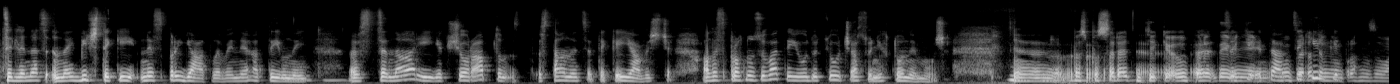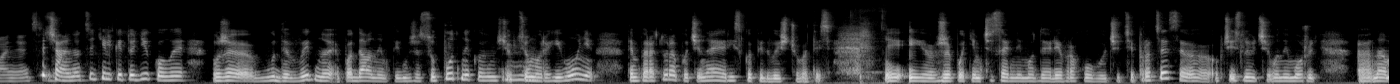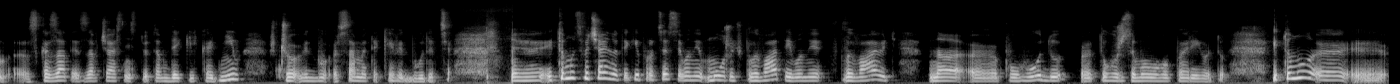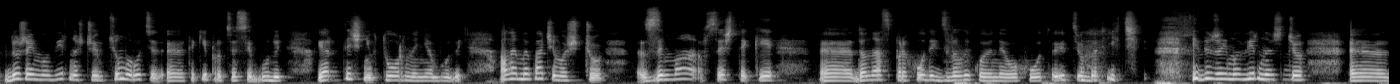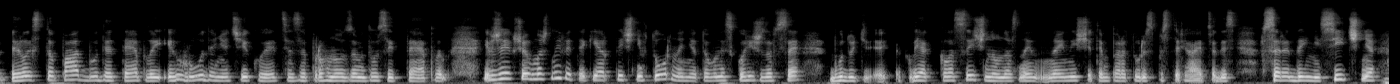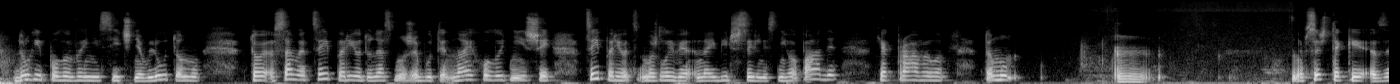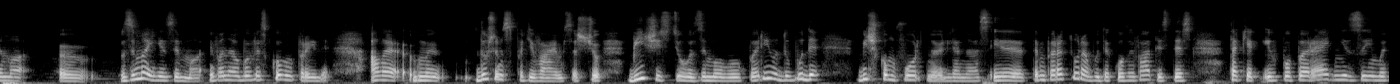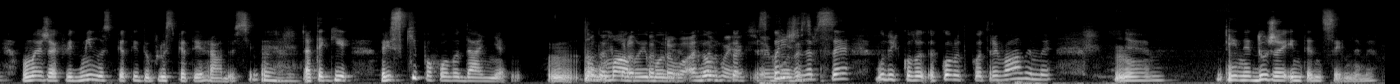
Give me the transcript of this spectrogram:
це для нас найбільш такий несприятливий, негативний Ну, е, сценарій, якщо раптом станеться таке явище. Але спрогнозувати його до цього часу ніхто не може. Е, Безпосередньо тільки е, оперативній- це так, в це тільки- прогнозуванні. Звичайно, це тільки тоді, коли вже буде видно по даним тим же супутниковим, що в цьому регіоні температура починає різко підвищуватись. І, і вже потім чисельні моделі, враховуючи ці процеси, е, обчислюючи, вони можуть е, нам сказати з завчасністю там декілька днів, що відбу... саме таке відбудеться. Е, І тому, звичайно, такі процеси вони можуть впливати, і вони впливають на е, погоду е, того ж зимового періоду. І тому е, дуже ймовірно, що і в цьому році такі процеси будуть, і арктичні вторгнення будуть. Але ми бачимо, що зима все ж таки. Е, До нас приходить з великою неохотою цьогоріч. І дуже ймовірно, що е, листопад буде теплий, і грудень очікується за прогнозом досить теплим. І вже якщо можливі такі арктичні вторгнення, то вони, скоріш за все, будуть е, як класично, у нас най- найнижчі температури спостерігаються десь в середині січня, в другій половині січня, в лютому. То саме цей період у нас може бути найхолодніший. В цей період можливі найбільш сильні снігопади, як правило. Тому все ж таки зима. е, Зима є зима, і вона обов'язково прийде. Але ми дуже сподіваємося, що більшість цього зимового періоду буде більш комфортною для нас. І температура буде коливатись десь, так як і в попередні зими, в межах від мінус 5 до плюс 5 градусів. Мгм. А такі різкі похолодання. Ну, мало ймовірно. Скоріше за все, будуть короткотривалими е, і не дуже інтенсивними.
